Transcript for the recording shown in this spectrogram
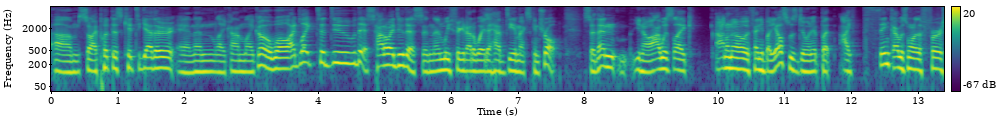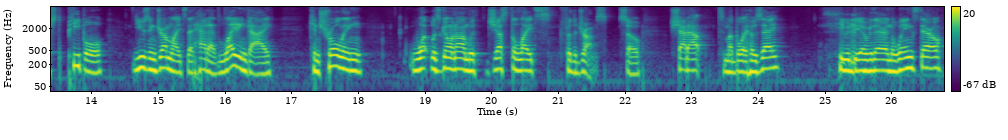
um, so I put this kit together, and then like I'm like, oh well, I'd like to do this. How do I do this? And then we figured out a way to have DMX control. So then you know I was like, I don't know if anybody else was doing it, but I think I was one of the first people using drum lights that had a lighting guy controlling what was going on with just the lights for the drums. So shout out to my boy Jose. He would be over there in the wings, Daryl,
